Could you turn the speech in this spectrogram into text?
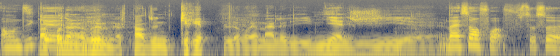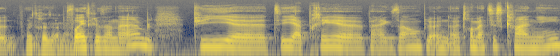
on dit parle que. pas d'un rhume, là, je parle d'une grippe, là, vraiment, là, les myalgies. euh, Ben, ça, on faut, ça, ça, faut être raisonnable. faut être raisonnable. Puis, euh, tu sais, après, euh, par exemple, un, un traumatisme crânien,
